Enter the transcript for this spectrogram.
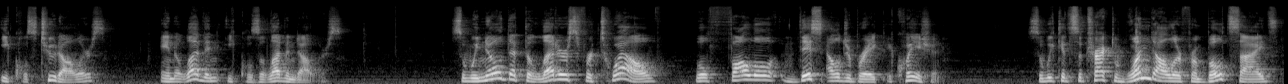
equals $2, and 11 equals $11. So we know that the letters for 12 will follow this algebraic equation. So we can subtract $1 from both sides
